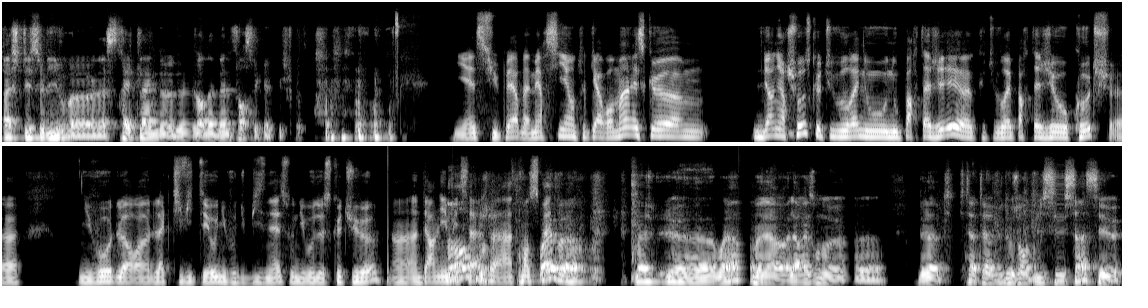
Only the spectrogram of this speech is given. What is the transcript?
achetez ce livre, la Straight Line de, de Jordan Belfort, c'est quelque chose. yes, super. Bah, merci en tout cas, Romain. Est-ce que une dernière chose que tu voudrais nous, nous partager, que tu voudrais partager aux coachs niveau de leur de l'activité, au niveau du business, au niveau de ce que tu veux Un, dernier message bah, à transmettre bah, bah, euh, Voilà, la, raison de, de, la petite interview d'aujourd'hui, c'est ça, c'est euh,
